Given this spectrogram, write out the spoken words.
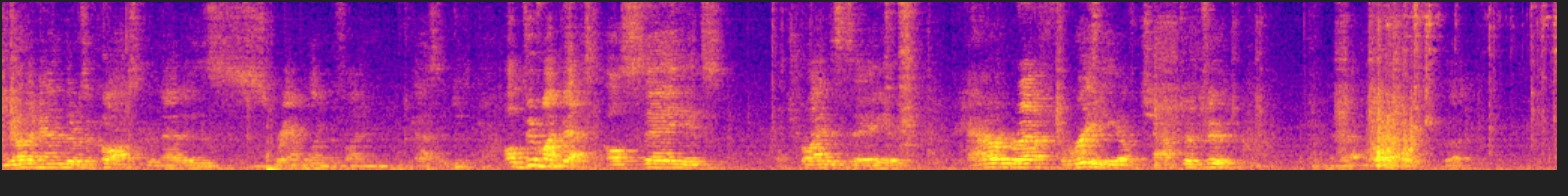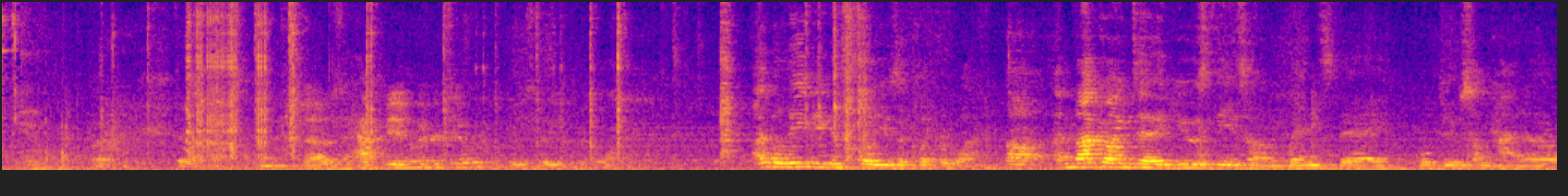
On the other hand, there's a cost, and that is scrambling to find passages. I'll do my best. I'll say it's, I'll try to say it's paragraph 3 of chapter 2 that but, but does it have to be a clicker too? Or you still use a clicker one? I believe you can still use a clicker one. Uh, I'm not going to use these on Wednesday. We'll do some kind of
